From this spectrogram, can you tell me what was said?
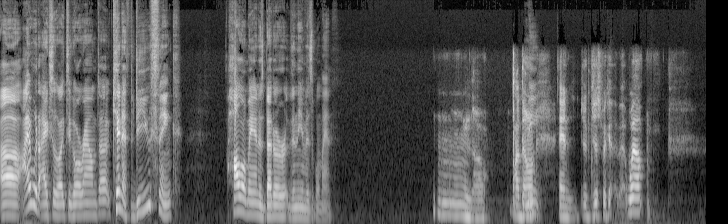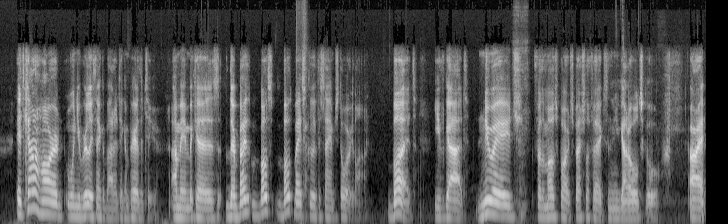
uh, I would actually like to go around. Uh, Kenneth, do you think Hollow Man is better than the Invisible Man? Mm, no, I don't. Me- and just because, well, it's kind of hard when you really think about it to compare the two. I mean, because they're both both both basically the same storyline, but you've got new age for the most part special effects, and then you got old school. All right,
